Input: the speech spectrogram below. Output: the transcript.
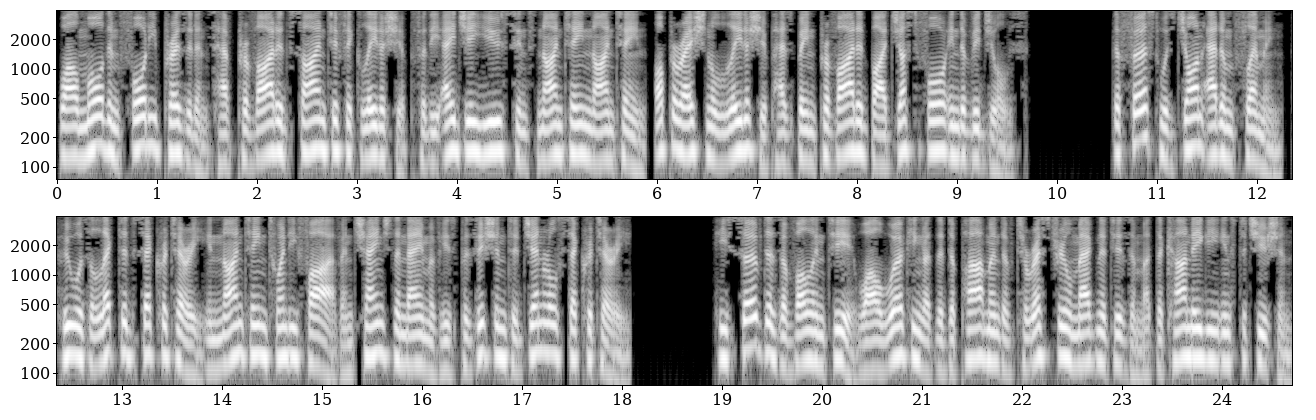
While more than 40 presidents have provided scientific leadership for the AGU since 1919, operational leadership has been provided by just four individuals. The first was John Adam Fleming, who was elected secretary in 1925 and changed the name of his position to General Secretary. He served as a volunteer while working at the Department of Terrestrial Magnetism at the Carnegie Institution.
